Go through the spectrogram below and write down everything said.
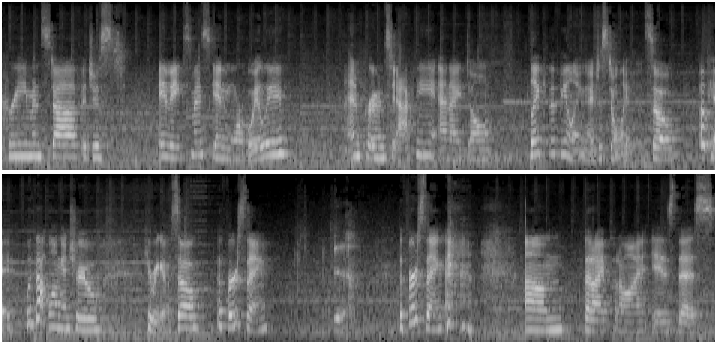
cream and stuff. It just, it makes my skin more oily and prone to acne and I don't like the feeling. I just don't like it. So, okay, with that long intro, here we go. So, the first thing, the first thing um, that I put on is this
